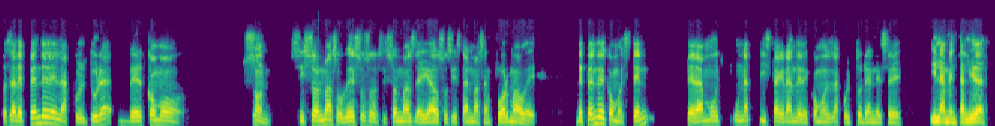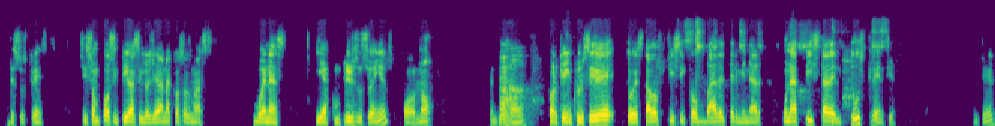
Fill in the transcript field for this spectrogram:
O sea, depende de la cultura ver cómo son, si son más obesos o si son más delgados o si están más en forma o de, depende de cómo estén, te da mu- una pista grande de cómo es la cultura en ese y la mentalidad de sus creencias. Si son positivas y los llevan a cosas más buenas y a cumplir sus sueños o no. Ajá. porque inclusive tu estado físico va a determinar una pista de tus creencias. ¿Entiendes?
